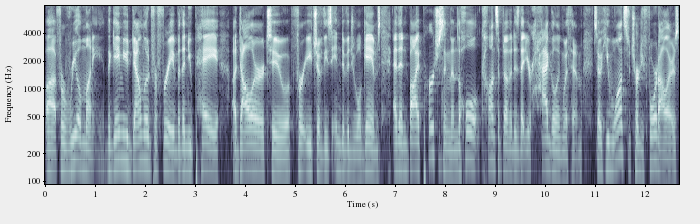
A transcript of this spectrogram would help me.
uh, for real money. The game you download for free, but then you pay a dollar or two for each of these individual games. And then by purchasing them, the whole concept of it is that you're haggling with him. So he wants to charge you $4,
